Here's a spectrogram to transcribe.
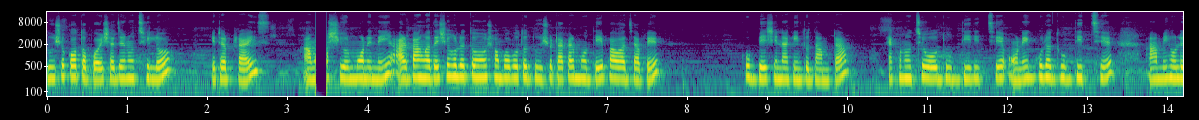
দুইশো কত পয়সা যেন ছিল এটার প্রাইস আমার শিওর মনে নেই। আর বাংলাদেশে হলে তো সম্ভবত দুইশো টাকার মধ্যেই পাওয়া যাবে। খুব বেশি না কিন্তু দামটা। এখন হচ্ছে ও ধূপ দিয়ে দিচ্ছে, অনেকগুলো ধূপ দিচ্ছে। আমি হলে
